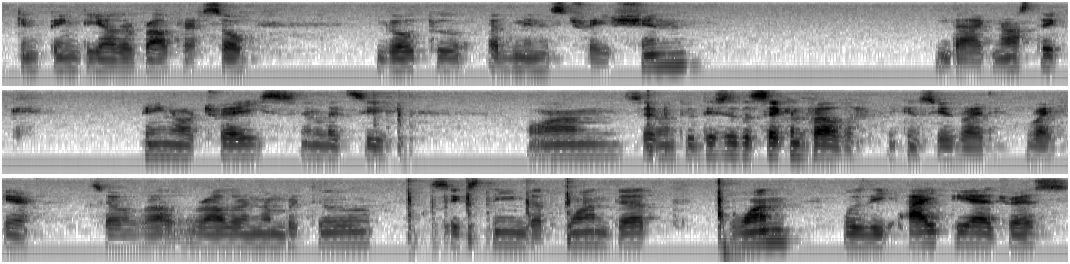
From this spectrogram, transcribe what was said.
you can ping the other router. So go to administration diagnostic ping or trace and let's see. 172 this is the second router. You can see it right right here. So router number 2 16.1.1 was the IP address.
